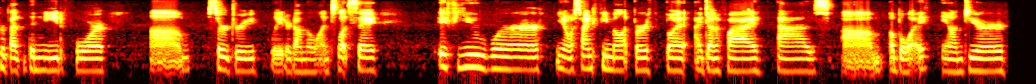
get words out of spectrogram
prevent the need for surgery later down the line. So let's say if you were, you know, assigned female at birth but identify as um, a boy and you're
